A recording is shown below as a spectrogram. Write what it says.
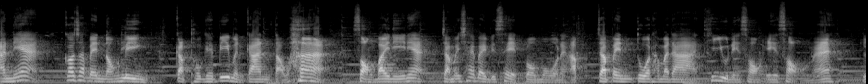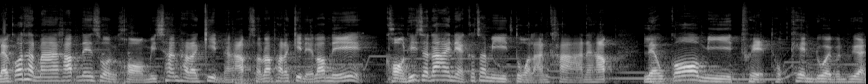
อันเนี้ยก็จะเป็นน้องลิงกับโทเกปี้เหมือนกัน แต่ว่า 2 ใบนี้เนี่ยจะไม่ใช่ใบพิเศษโปรโมนะครับ จะเป็นตัวธรรมดาที่อยู่ในซอง A2 นะ แล้วก็ถัดมาครับในส่วนของมิชชั่นภารกิจนะครับสำหรับภารกิจในรอบนี้ ของที่จะได้เนี่ยก็จะมีตั๋วร้านค้านะครับ แล้วก็มีเทรดโทเค็นด้วยเพื่อน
